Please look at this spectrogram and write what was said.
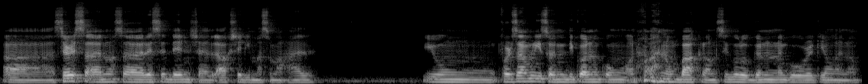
ah, sir sa ano sa residential actually mas mahal. Yung for some reason hindi ko alam kung ano anong background, siguro ganun nag-work yung ano,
